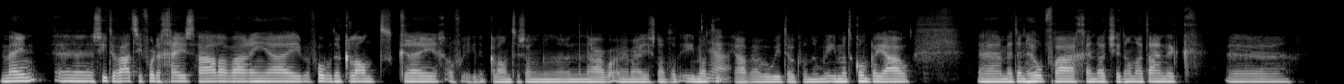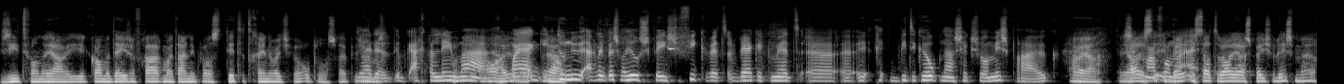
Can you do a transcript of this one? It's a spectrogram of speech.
mijn eh, situatie voor de geest halen waarin jij bijvoorbeeld een klant kreeg, of een klant is zo'n naar, maar je snapt wat iemand, Ja. Die, ja, hoe je het ook wil noemen, iemand komt bij jou eh, met een hulpvraag en dat je dan uiteindelijk eh, ziet van, ja, je kwam met deze vraag, maar uiteindelijk was dit hetgene wat je wil oplossen. Heb je Ja, dat heb ik eigenlijk alleen maar. Oh, oh, maar ja, ik, ik ja. doe nu eigenlijk best wel heel specifiek. Werk, werk ik met, eh, eh, bied ik hulp na seksueel misbruik. Oh ja, ja is, maar mij- is dat wel jouw specialisme?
